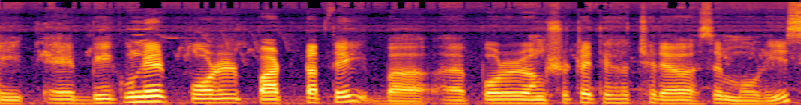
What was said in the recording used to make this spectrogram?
এই বেগুনের পরের পাটটাতেই বা পরের অংশটাতে হচ্ছে দেওয়া আছে মরিচ।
